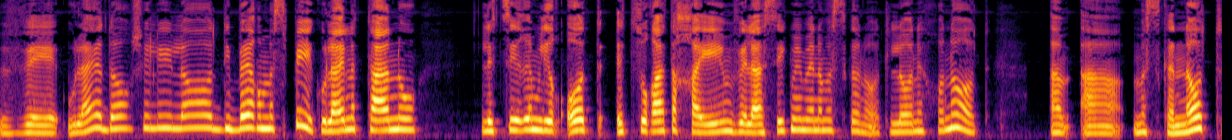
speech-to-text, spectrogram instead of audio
ואולי הדור שלי לא דיבר מספיק, אולי נתנו לצעירים לראות את צורת החיים ולהסיק ממנה מסקנות לא נכונות. המסקנות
